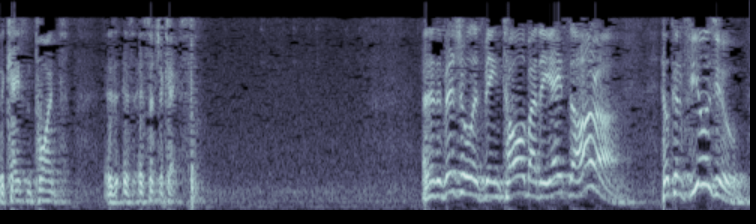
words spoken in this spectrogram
The case in point is, is, is such a case. An individual is being told by the Yetzer Hara He'll confuse you.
